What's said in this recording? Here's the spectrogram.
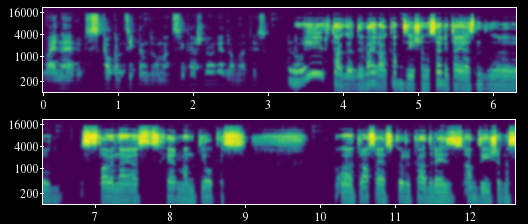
Vai nē, bet tas kaut kam citam domā. Tas vienkārši nevar iedomāties. nu, ir tagad vairāk apdzīšanas arī tajās uh, slavenajās Hermana Tilkas uh, trasēs, kur kādreiz apdzīšanas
